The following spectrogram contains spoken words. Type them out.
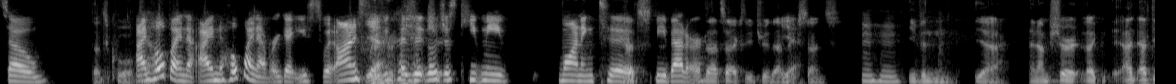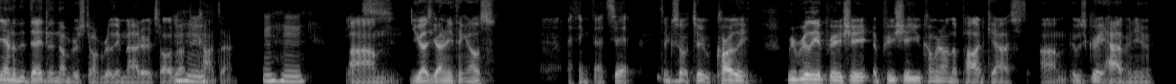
so That's cool. I hope I ne- I hope I never get used to it, honestly, Yeah. because it'll just keep me wanting to That's- be better. That's actually true. That Yeah. makes sense. hmm Even yeah. And I'm sure like at, at the end of the day, the numbers don't really matter. It's all about Mhm. the content. hmm Yes. Um, you guys got anything else? I think that's it. I think so too. Carly, we really appreciate appreciate you coming on the podcast. Um, it was great having you,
